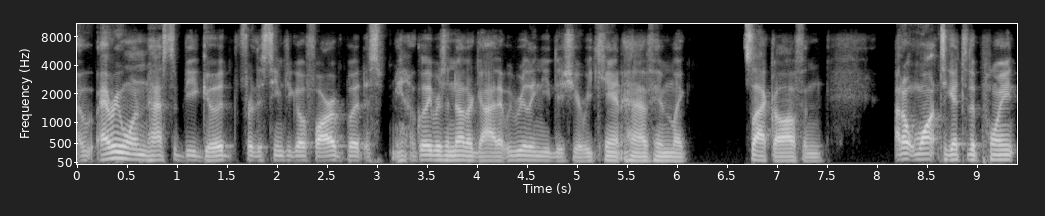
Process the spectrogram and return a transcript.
Uh, everyone has to be good for this team to go far. But you know, Gleyber's another guy that we really need this year. We can't have him like slack off, and I don't want to get to the point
